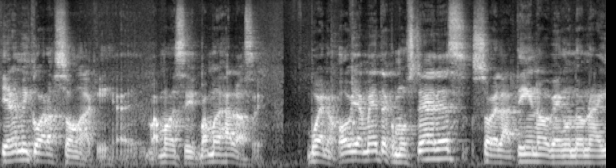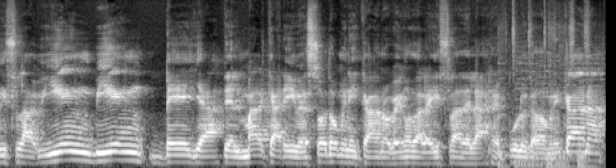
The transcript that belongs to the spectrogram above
Tiene mi corazón aquí. eh, Vamos a decir, vamos a dejarlo así. Bueno, obviamente como ustedes, soy latino, vengo de una isla bien, bien bella del Mar Caribe. Soy dominicano, vengo de la isla de la República Dominicana.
